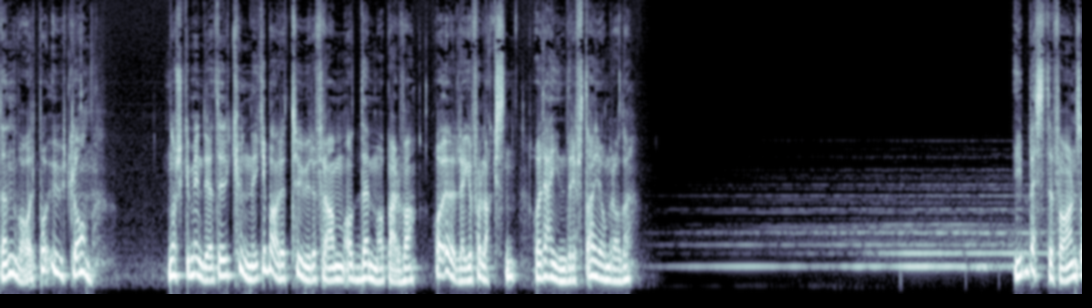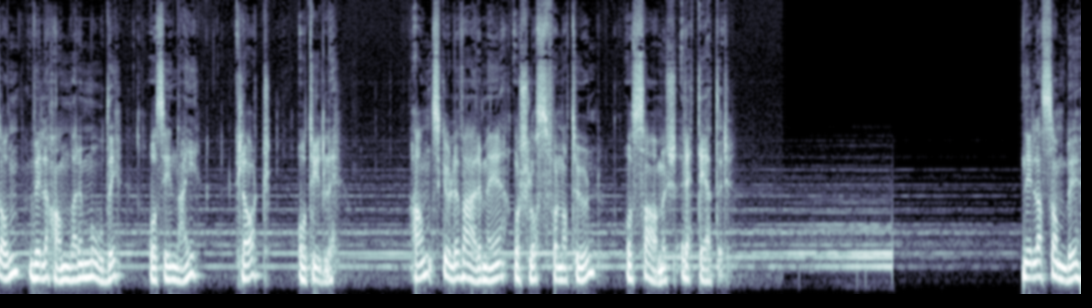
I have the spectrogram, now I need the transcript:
den var på utlån. Norske myndigheter kunne ikke bare ture fram og demme opp elva og ødelegge for laksen og reindrifta i området. I bestefarens ånd ville han være modig og si nei, klart og tydelig. Han skulle være med og slåss for naturen og samers rettigheter. Nilla Zombie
